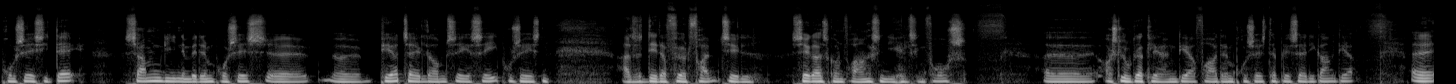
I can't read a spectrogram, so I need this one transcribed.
proces i dag, sammenlignet med den proces, øh, øh Per talte om, CSC-processen, altså det, der førte frem til Sikkerhedskonferencen i Helsingfors, øh, og sluterklæringen derfra, den proces, der blev sat i gang der. Øh,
